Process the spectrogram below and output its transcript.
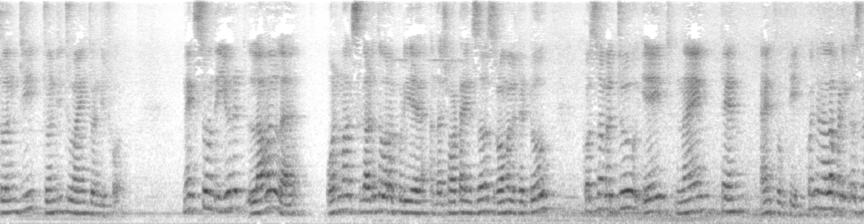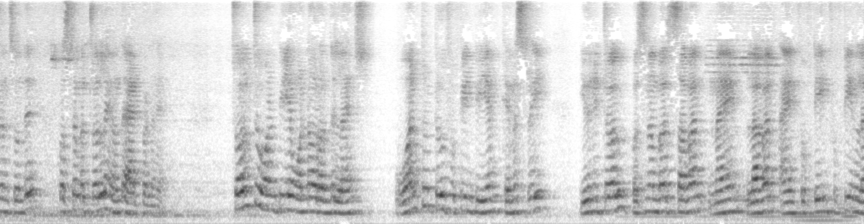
twenty twenty two and twenty four next வந்து யூனிட் லெவன்ல ஒன் மார்க்ஸ்க்கு அடுத்து வரக்கூடிய அந்த short answers Roman letter two question number two eight nine ten and fifteen கொஞ்சம் நல்லா படிக்கிற ஸ்டூடெண்ட்ஸ் வந்து கொஸ்டின் நம்பர் டுவெல் வந்து ஆட் பண்ணுங்க. Twelve to one PM one hour வந்து lunch one to two fifteen PM chemistry Unit twelve question number seven nine eleven and fifteen ஃபிஃப்டீன்ல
